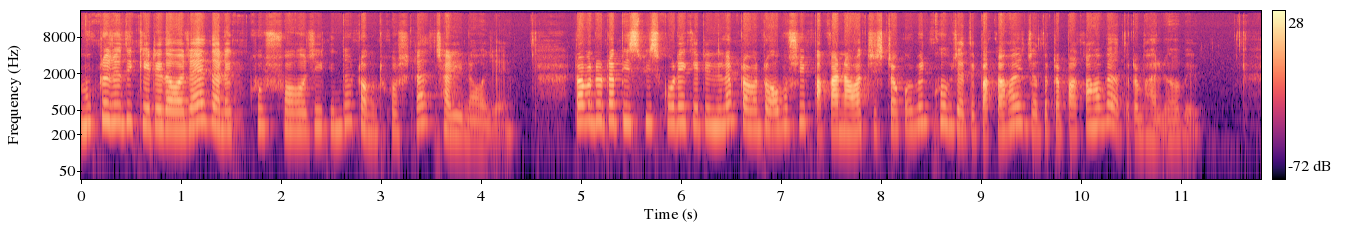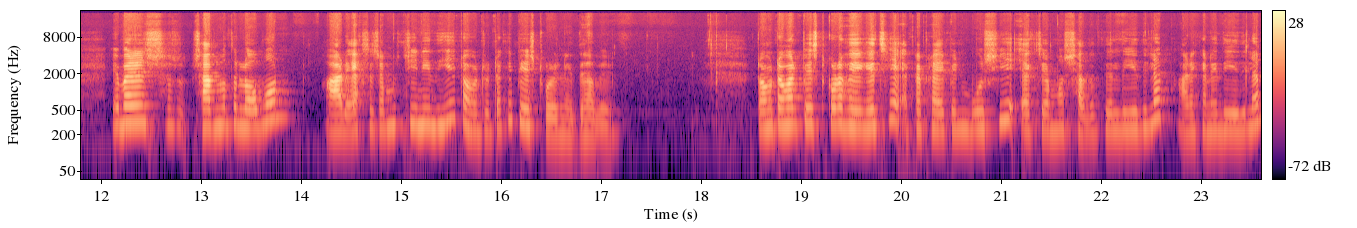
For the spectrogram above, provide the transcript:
মুখটা যদি কেটে দেওয়া যায়, তাহলে খুব সহজেই কিন্তু টমেটো খোসাটা ছাড়িয়ে নেওয়া যায়। টমেটোটা পিস পিস করে কেটে নিলাম। টমেটো অবশ্যই পাকা নেওয়ার চেষ্টা করবেন। খুব যাতে পাকা হয়, যতটা পাকা হবে, অতটা ভালো হবে। এবারে স্বাদ মতো লবণ আর একশো চামচ চিনি দিয়ে টমেটোটাকে পেস্ট করে নিতে হবে। টমেটো আমার পেস্ট করা হয়ে গেছে। একটা ফ্রাই প্যান বসিয়ে এক চামচ সাদা তেল দিয়ে দিলাম। আর এখানে দিয়ে দিলাম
